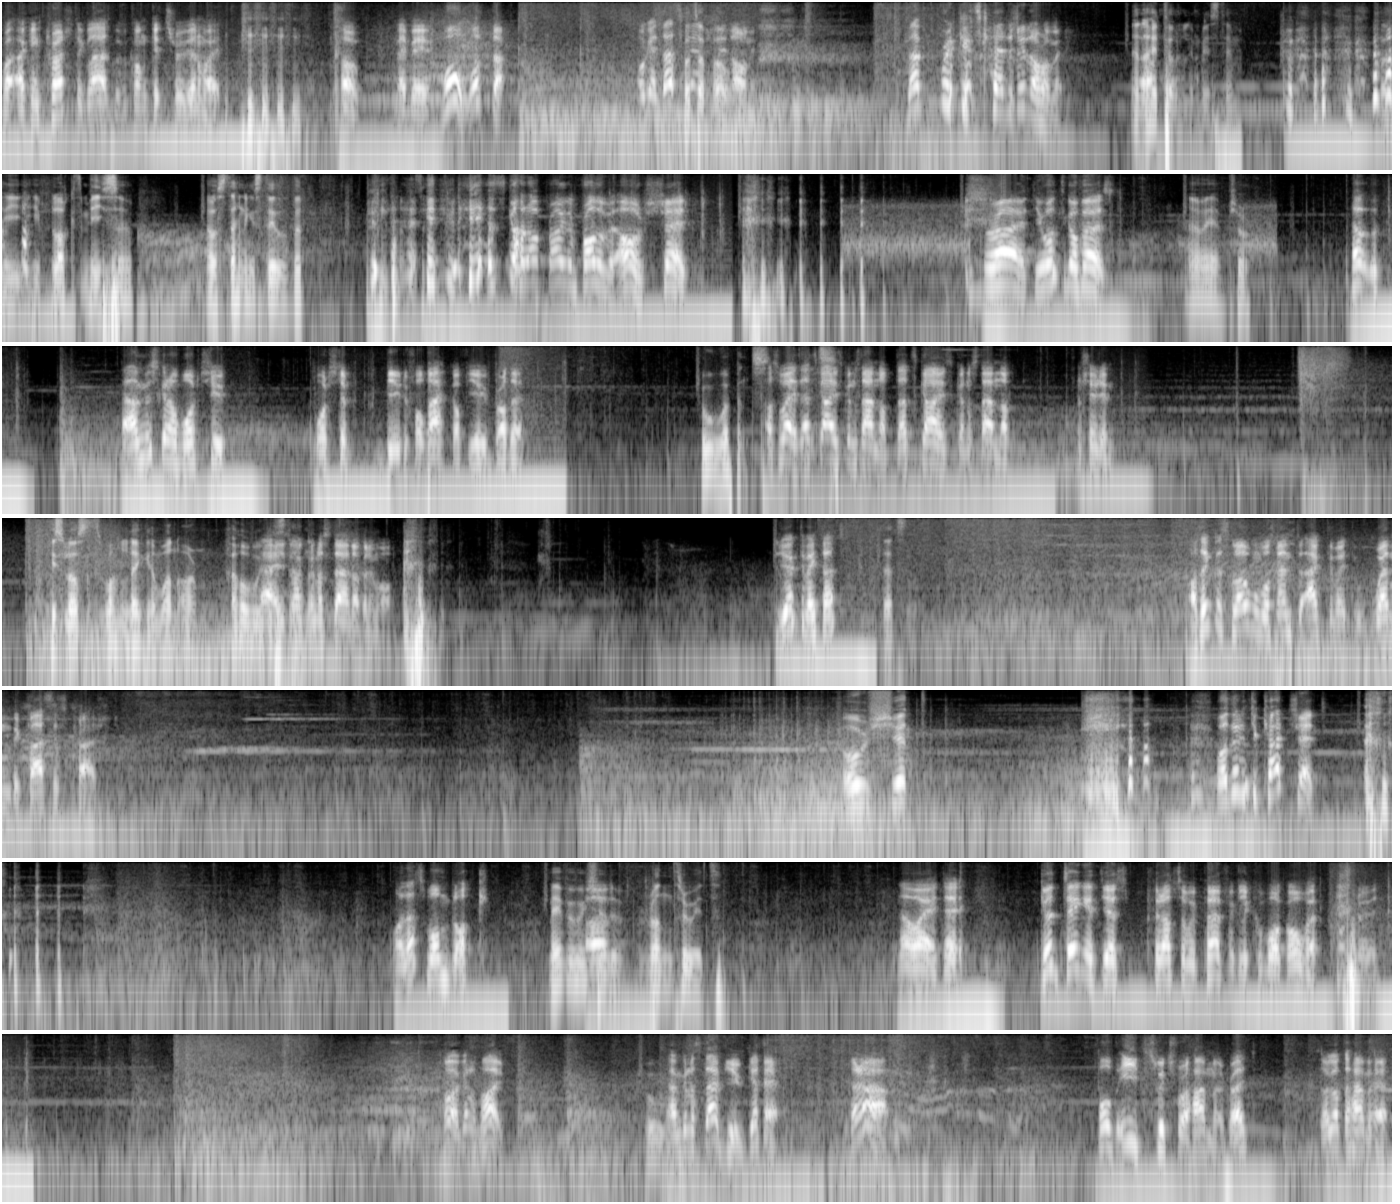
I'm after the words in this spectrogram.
Well, I can crush the glass, but we can't get through anyway. oh, maybe. Whoa! What the? Okay, that's What's up? shit Oh. of me. Oh. That freaking scared the shit out of me. and I totally missed him. Well, he, he blocked me, so I was standing still, but. he, he has got up right in front of it. Oh shit! Right, you want to go first? oh yeah, sure. Oh, I'm just gonna watch you. Watch the beautiful back of you, brother. Ooh, weapons. I swear, that Nice. guy is gonna stand up. That guy is gonna stand up. Shoot him. He's lost one leg and one arm. How will Yeah, he he's not gonna stand up anymore. Did you activate that? That's I think the slow-mo was meant to activate when the classes crashed. Oh shit! Why didn't you catch it? Well, that's one block. Maybe we Uh, should have run through it. No, wait. eh. Good thing it just put up so we perfectly could walk over. Through it. Oh, I got a knife. Ooh. I'm gonna stab you. Get there. Ah! Hold E to switch for a hammer, right? So I got the hammer here.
